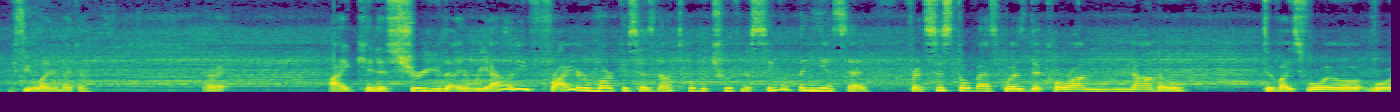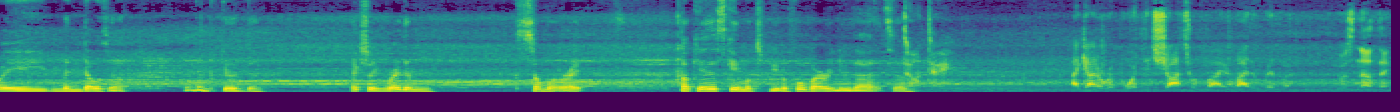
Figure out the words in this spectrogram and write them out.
You can see the light in the background. All right. I can assure you that in reality, Friar Marcos has not told the truth in a single thing he has said. Francisco Vasquez de Coronado to Viceroy Roy Mendoza. Did good. Actually, read them somewhat right. Okay, this game looks beautiful, but I already knew that, so. Dante. I got a report that shots were fired by the river. It was nothing.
